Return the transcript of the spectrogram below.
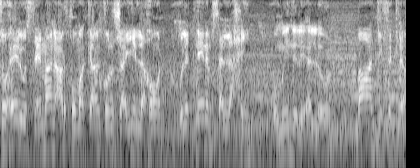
سهيل وسليمان عرفوا مكانكم جايين لهون والاثنين مسلحين ومين اللي قال لهم؟ ما عندي فكرة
